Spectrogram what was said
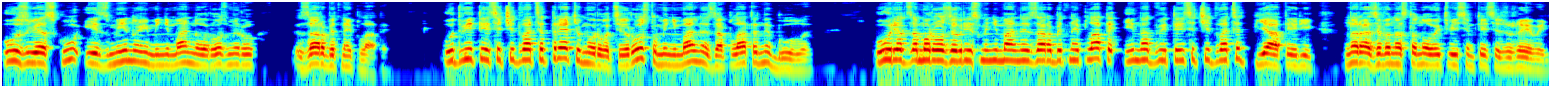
у зв'язку із зміною мінімального розміру заробітної плати. У 2023 році росту мінімальної зарплати не було. Уряд заморозив ріст мінімальної заробітної плати і на 2025 рік. Наразі вона становить 8 тисяч гривень.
